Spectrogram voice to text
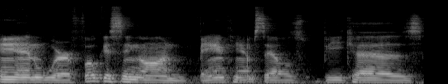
and we're focusing on Bandcamp sales because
